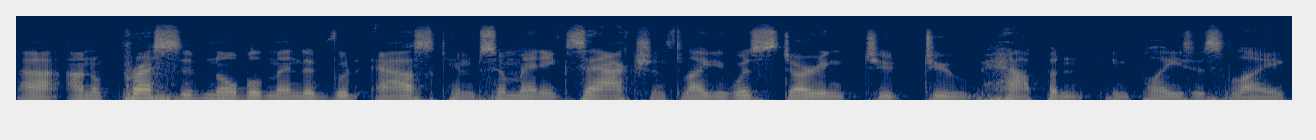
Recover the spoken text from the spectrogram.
uh, an oppressive nobleman that would ask him so many exactions, like it was starting to to happen in places like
